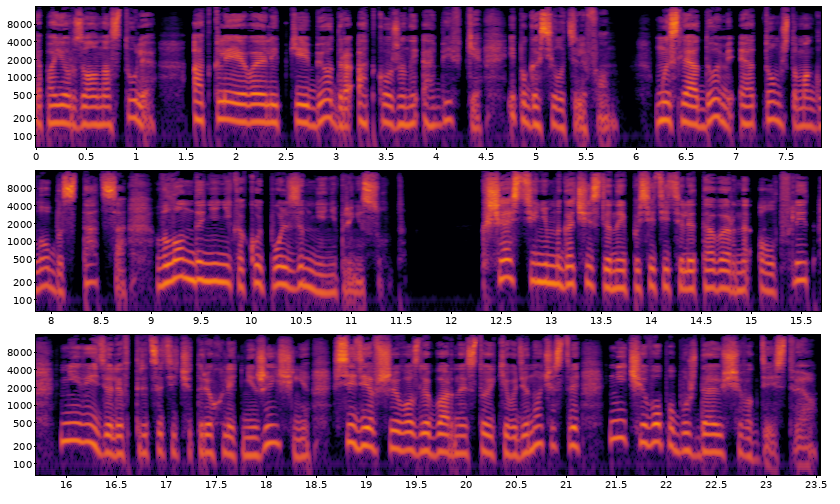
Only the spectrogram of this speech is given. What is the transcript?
Я поёрзала на стуле, отклеивая липкие бедра от кожаной обивки, и погасила телефон. Мысли о доме и о том, что могло бы статься, в Лондоне никакой пользы мне не принесут. К счастью, немногочисленные посетители таверны Олдфлит не видели в 34-летней женщине, сидевшей возле барной стойки в одиночестве, ничего побуждающего к действию.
